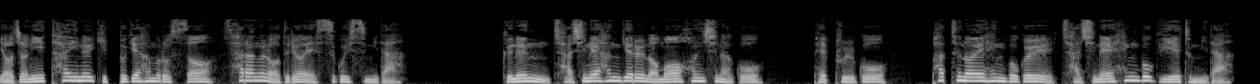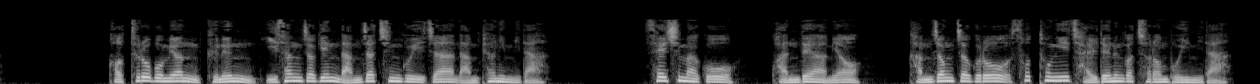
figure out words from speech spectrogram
여전히 타인을 기쁘게 함으로써 사랑을 얻으려 애쓰고 있습니다. 그는 자신의 한계를 넘어 헌신하고 베풀고 파트너의 행복을 자신의 행복 위에 둡니다. 겉으로 보면 그는 이상적인 남자친구이자 남편입니다. 세심하고 관대하며 감정적으로 소통이 잘 되는 것처럼 보입니다.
